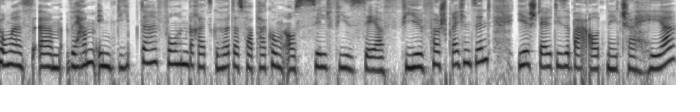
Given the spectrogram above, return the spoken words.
Thomas, ähm, wir haben im Deep Dive vorhin bereits gehört, dass Verpackungen aus Silphi sehr vielversprechend sind. Ihr stellt diese bei Outnature her,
